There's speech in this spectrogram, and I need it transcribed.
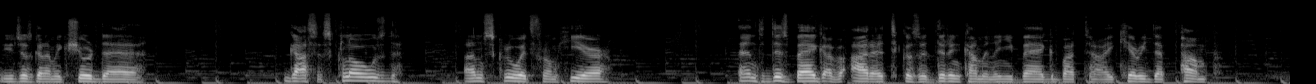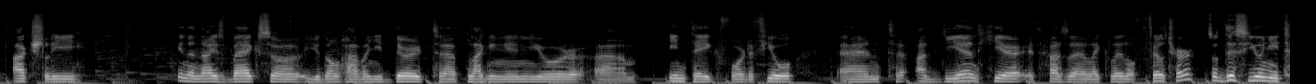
You're just gonna make sure the gas is closed unscrew it from here. And this bag I've added because it didn't come in any bag but I carried the pump actually in a nice bag so you don't have any dirt uh, plugging in your um, intake for the fuel. And at the end here it has a like little filter. So this unit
